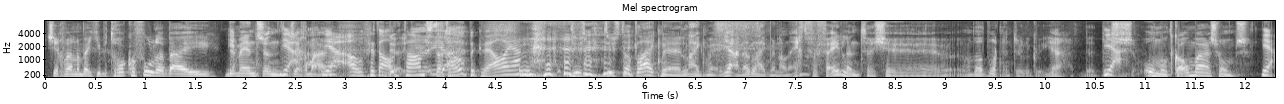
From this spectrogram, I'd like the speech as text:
zich wel een beetje betrokken voelen bij de Ja. mensen, ja, zeg maar. ja, over het althans, dat ja. hoop ik wel, ja. Dus, dus dat lijkt me, lijkt me, ja, dat lijkt me dan echt vervelend als je, want dat wordt natuurlijk, ja, dat Ja. is onontkoombaar soms. Ja,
